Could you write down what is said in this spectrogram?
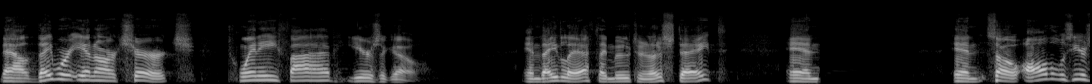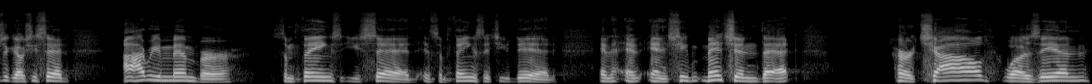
Now, they were in our church 25 years ago. And they left, they moved to another state. And, and so, all those years ago, she said, I remember some things that you said and some things that you did. And, and, and she mentioned that her child was in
